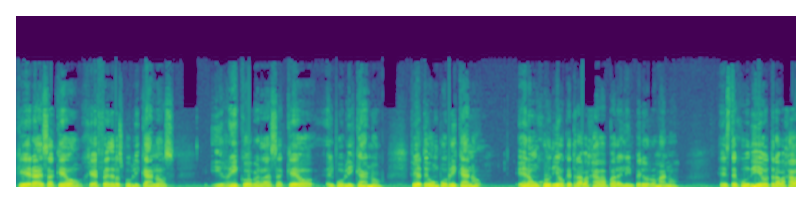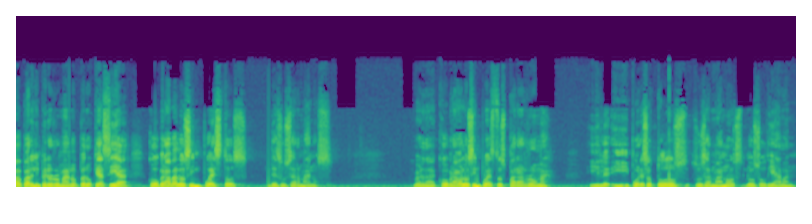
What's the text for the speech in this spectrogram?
que era Saqueo, jefe de los publicanos, y rico, ¿verdad? Saqueo, el publicano. Fíjate, un publicano era un judío que trabajaba para el imperio romano. Este judío trabajaba para el imperio romano, pero ¿qué hacía? Cobraba los impuestos de sus hermanos. ¿Verdad? Cobraba los impuestos para Roma. Y, por eso todos sus hermanos los odiaban.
